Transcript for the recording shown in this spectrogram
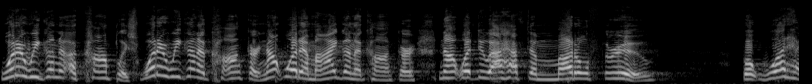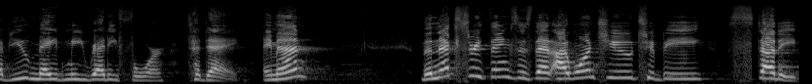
What are we going to accomplish? What are we going to conquer? Not what am I going to conquer? Not what do I have to muddle through? But what have you made me ready for today? Amen? The next three things is that I want you to be studied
